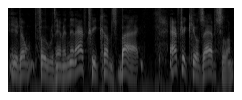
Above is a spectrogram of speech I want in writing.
You don't fool with him. And then after he comes back, after he kills Absalom,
